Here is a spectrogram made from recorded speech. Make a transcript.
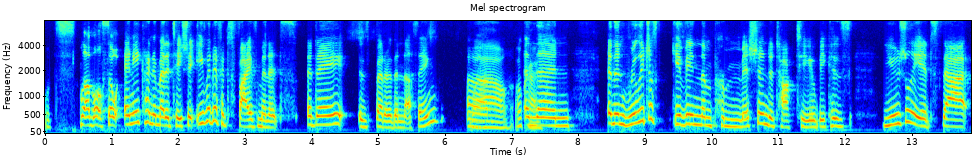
Let's. level. So, any kind of meditation, even if it's five minutes a day, is better than nothing. Um, Wow. Okay. and then and then really just giving them permission to talk to you because usually it's that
